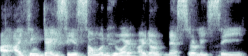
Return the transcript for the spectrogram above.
I, I think Gacy is someone who I, I don't necessarily see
